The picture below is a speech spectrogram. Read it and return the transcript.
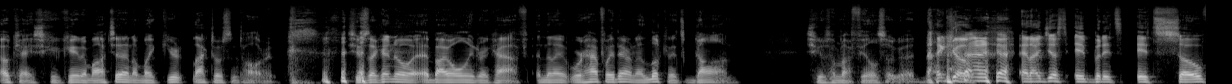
"Okay." She can get a matcha, and I'm like, "You're lactose intolerant." she was like, "I know, uh, but I only drink half." And then I we're halfway there, and I look, and it's gone. She goes, "I'm not feeling so good." I go, and I just it, but it's it's so.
